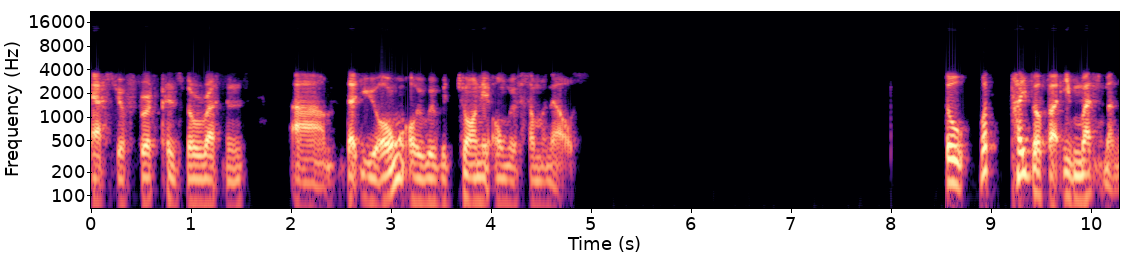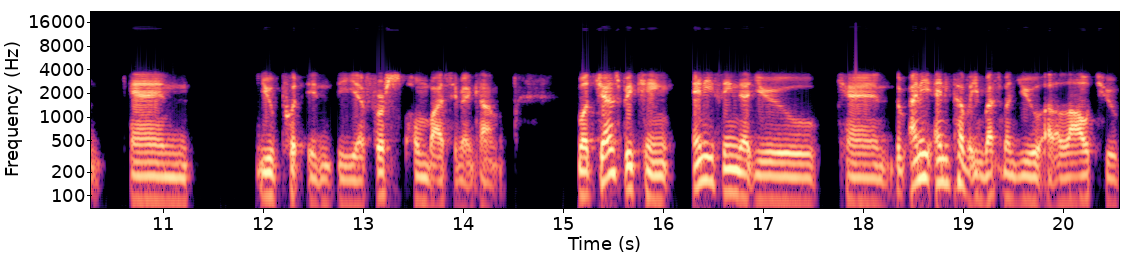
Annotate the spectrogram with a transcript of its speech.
as your first principal residence um, that you own or you will jointly own with someone else. So what type of uh, investment can you put in the uh, first home buyer saving account? Well, generally speaking, anything that you can, any any type of investment you are allowed to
